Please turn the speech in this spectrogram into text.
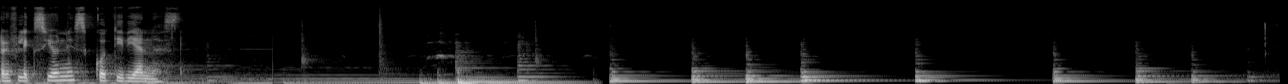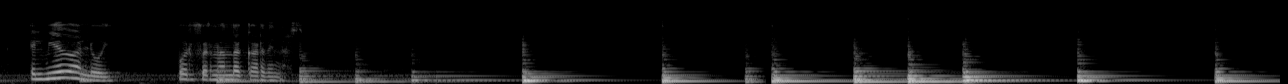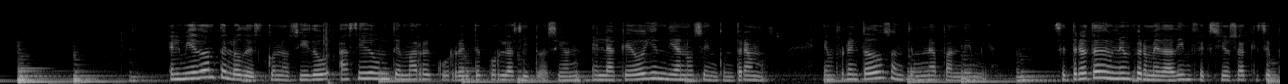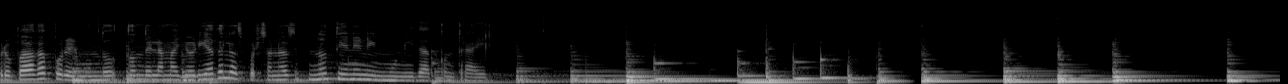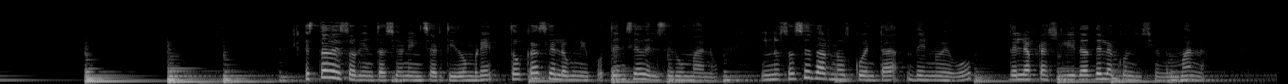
Reflexiones cotidianas. El miedo al hoy, por Fernanda Cárdenas. Miedo ante lo desconocido ha sido un tema recurrente por la situación en la que hoy en día nos encontramos, enfrentados ante una pandemia. Se trata de una enfermedad infecciosa que se propaga por el mundo donde la mayoría de las personas no tienen inmunidad contra él. Desorientación e incertidumbre toca hacia la omnipotencia del ser humano y nos hace darnos cuenta, de nuevo, de la fragilidad de la condición humana.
